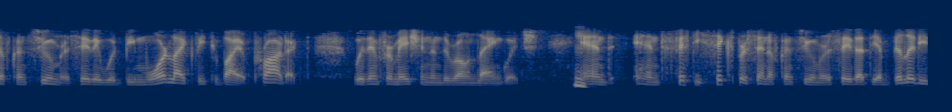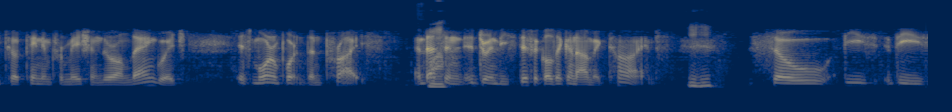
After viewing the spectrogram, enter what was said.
of consumers say they would be more likely to buy a product with information in their own language. Hmm. And and 56% of consumers say that the ability to obtain information in their own language is more important than price. And that's wow. in, during these difficult economic times. Mm-hmm. So these these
